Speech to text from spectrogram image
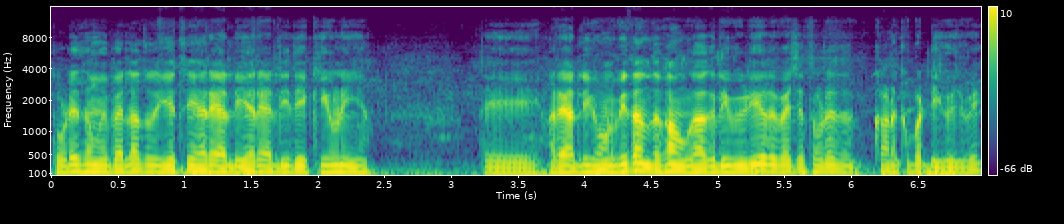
ਥੋੜੇ ਸਮੇਂ ਪਹਿਲਾਂ ਤੁਸੀਂ ਇੱਥੇ ਹਰਿਆਲੀ ਹਰਿਆਲੀ ਦੇਖੀ ਹੋਣੀ ਆ। ਤੇ ਹਰਿਆਲੀ ਹੁਣ ਵੀ ਤੁਹਾਨੂੰ ਦਿਖਾਉਂਗਾ ਅਗਲੀ ਵੀਡੀਓ ਦੇ ਵਿੱਚ ਥੋੜੇ ਕਣਕ ਵੱਡੀ ਹੋ ਜਵੇ।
